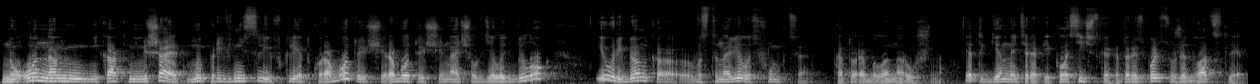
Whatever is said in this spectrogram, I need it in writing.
но он нам никак не мешает. Мы привнесли в клетку работающий, работающий начал делать белок, и у ребенка восстановилась функция которая была нарушена. Это генная терапия, классическая, которая используется уже 20 лет.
